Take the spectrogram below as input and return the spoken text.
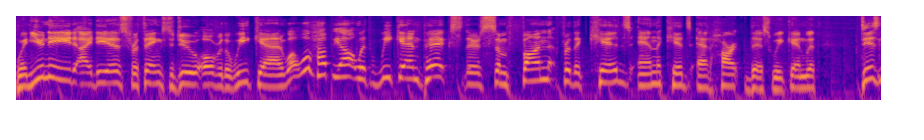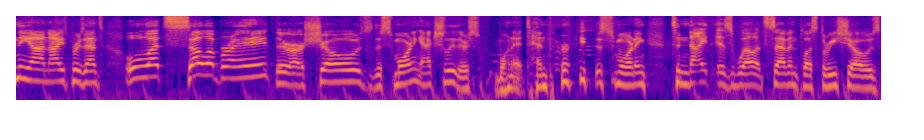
When you need ideas for things to do over the weekend, well, we'll help you out with weekend picks. There's some fun for the kids and the kids at heart this weekend with Disney on Ice presents Let's Celebrate. There are shows this morning. Actually, there's one at 10:30 this morning. Tonight as well at 7 plus 3 shows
